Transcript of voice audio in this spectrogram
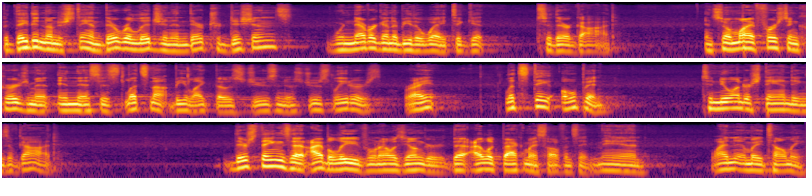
But they didn't understand their religion and their traditions were never going to be the way to get to their God. And so, my first encouragement in this is let's not be like those Jews and those Jewish leaders, right? Let's stay open to new understandings of God. There's things that I believed when I was younger that I look back at myself and say, man, why didn't anybody tell me?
